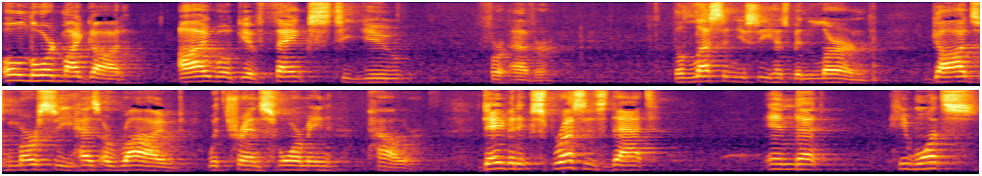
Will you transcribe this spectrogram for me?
O Lord my God, I will give thanks to you forever. The lesson you see has been learned. God's mercy has arrived with transforming power. David expresses that in that he wants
